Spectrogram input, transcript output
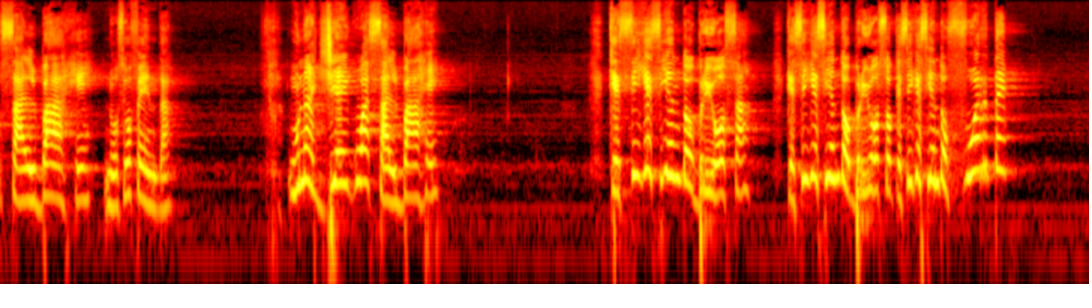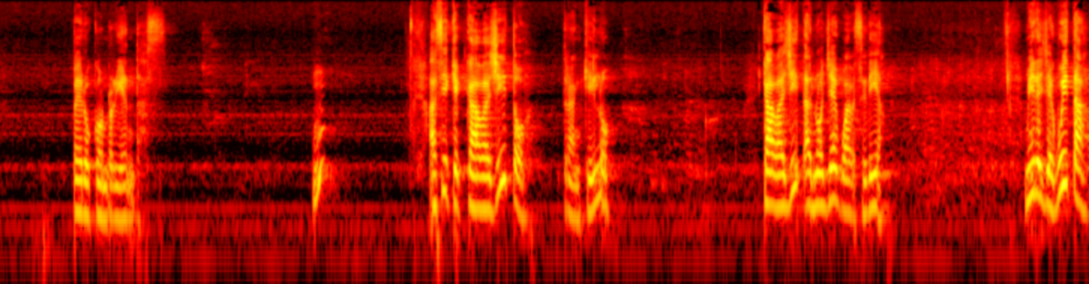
salvaje, no se ofenda, una yegua salvaje que sigue siendo briosa, que sigue siendo brioso, que sigue siendo fuerte, pero con riendas. ¿Mm? Así que caballito, tranquilo. Caballita, no yegua sería. Mire, yeguita,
